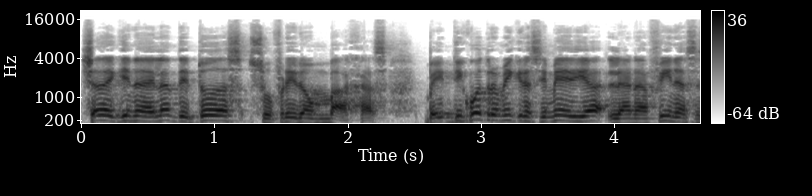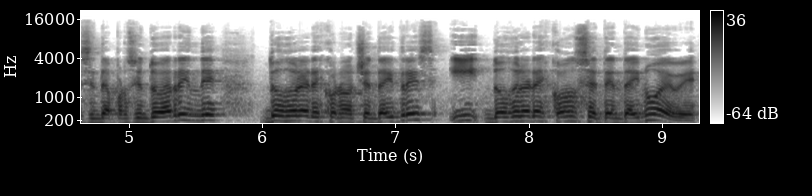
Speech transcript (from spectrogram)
Ya de aquí en adelante todas sufrieron bajas. 24 micras y media, lana fina 60% de rinde, 2 dólares con 83 y 2 dólares con 79.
